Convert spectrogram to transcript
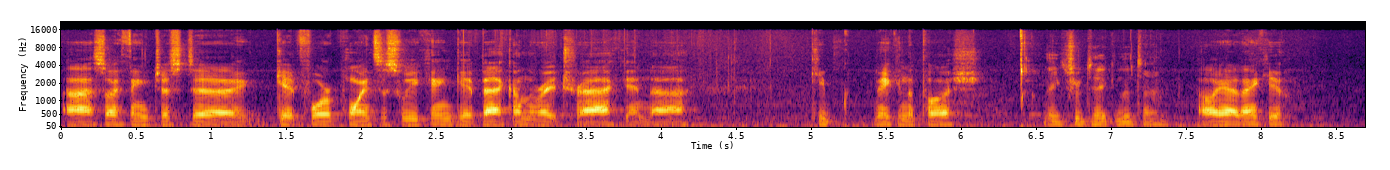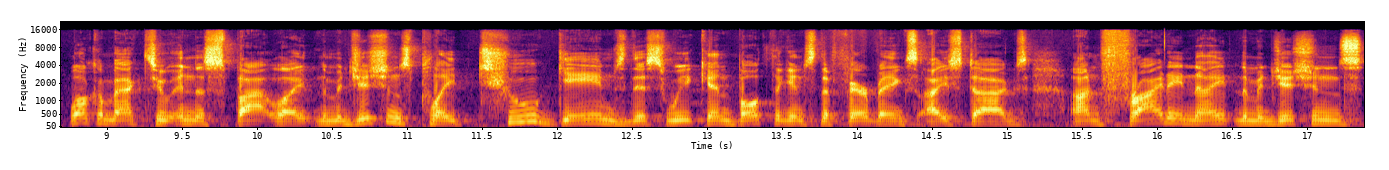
Uh, so I think just to get four points this weekend, get back on the right track, and uh, keep making the push. Thanks for taking the time. Oh yeah, thank you. Welcome back to In the Spotlight. The Magicians played two games this weekend, both against the Fairbanks Ice Dogs. On Friday night, the Magicians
